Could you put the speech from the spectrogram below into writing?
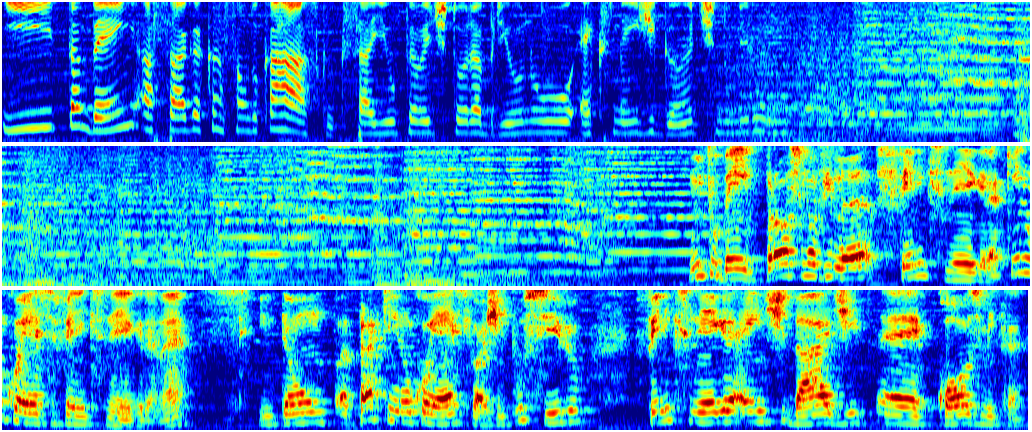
e também a saga Canção do Carrasco, que saiu pela editora Abril no X-Men Gigante número 1. Muito bem, próxima vilã, Fênix Negra. Quem não conhece Fênix Negra, né? Então, para quem não conhece, eu acho impossível, Fênix Negra é a entidade é, cósmica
